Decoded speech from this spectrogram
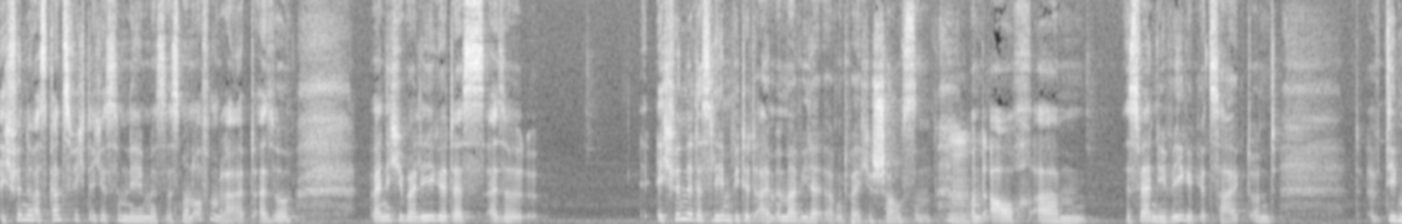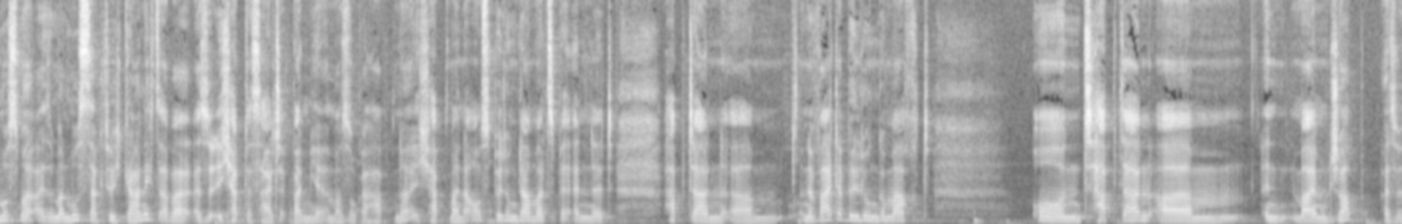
ich finde, was ganz wichtig ist im Leben, ist, dass man offen bleibt. Also wenn ich überlege, dass, also ich finde, das Leben bietet einem immer wieder irgendwelche Chancen. Mhm. Und auch, ähm, es werden die Wege gezeigt. Und die muss man, also man muss natürlich gar nichts, aber also ich habe das halt bei mir immer so gehabt. Ne? Ich habe meine Ausbildung damals beendet, habe dann ähm, eine Weiterbildung gemacht und habe dann ähm, in meinem Job also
